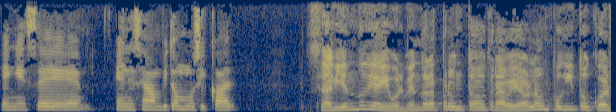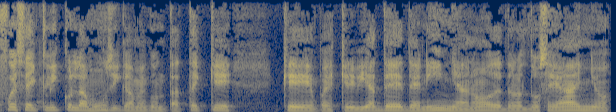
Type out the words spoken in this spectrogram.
en ese, en ese ámbito musical. Saliendo de ahí, volviendo a la pregunta otra vez, habla un poquito cuál fue ese clic con la música. Me contaste que, que pues escribías de, niña, ¿no? Desde los 12 años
